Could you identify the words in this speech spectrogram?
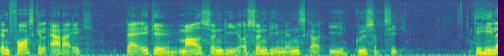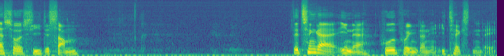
Den forskel er der ikke. Der er ikke meget syndige og syndige mennesker i Guds optik. Det hele er så at sige det samme. Det tænker jeg er en af hovedpointerne i teksten i dag.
